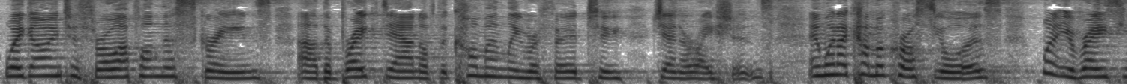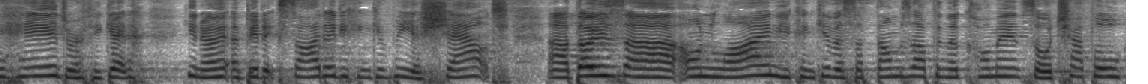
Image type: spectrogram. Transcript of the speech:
We're going to throw up on the screens uh, the breakdown of the commonly referred to generations. And when I come across yours, why don't you raise your hand, or if you get, you know, a bit excited, you can give me a shout. Uh, those uh, online, you can give us a thumbs up in the comments, or chapel,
